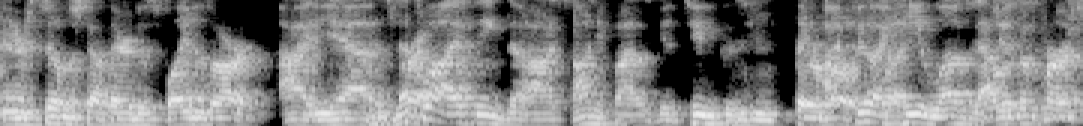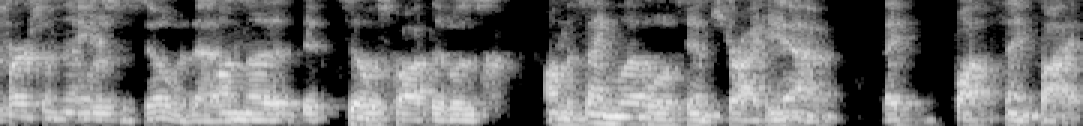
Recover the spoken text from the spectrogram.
Anderson still just out there displaying his art. I yeah. His that's prep. why I think the Adesanya fight was good too because mm-hmm. They were. I feel like way. he loves it That was just the first person that Anderson was Silva on the that Silva's fought that was on the same level as him striking. Yeah. they fought the same fight.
